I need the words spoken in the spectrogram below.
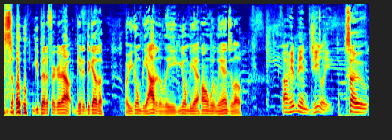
So you better figure it out. Get it together. Or you're going to be out of the league. You're going to be at home with LiAngelo. oh, he'll be in G League. So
